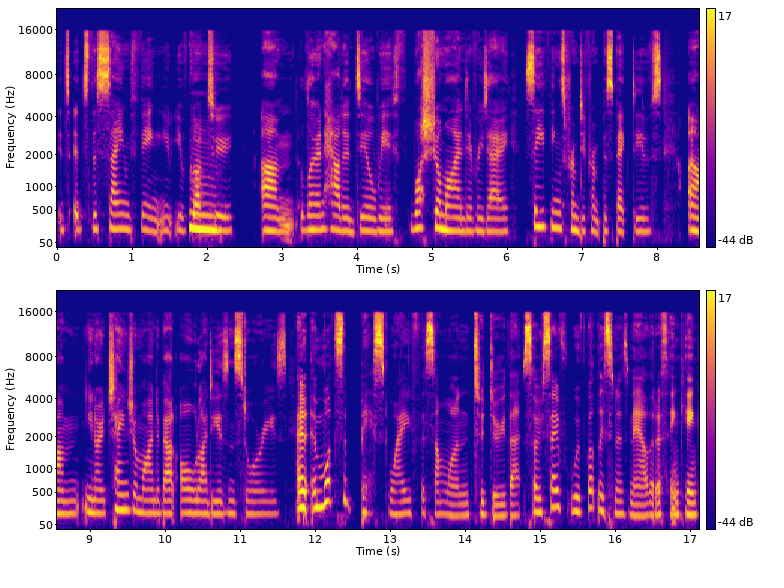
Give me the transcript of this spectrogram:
It's it's the same thing. You, you've got Mm. to um, learn how to deal with, wash your mind every day, see things from different perspectives, um, you know, change your mind about old ideas and stories. And, and what's the best way for someone to do that? So, say we've got listeners now that are thinking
